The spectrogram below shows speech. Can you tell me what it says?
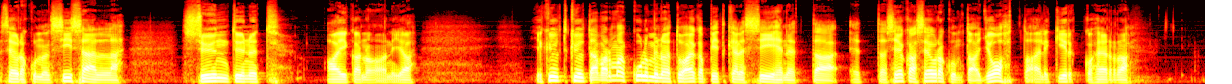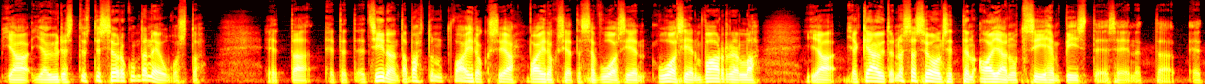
seurakunnan sisällä syntynyt aikanaan. Ja ja kyllä, kyllä tämä varmaan kulminoituu aika pitkälle siihen, että, että se, joka seurakuntaa johtaa, eli kirkkoherra ja, ja yhdessä tietysti seurakuntaneuvosto, että että että että siinä on tapahtunut vaihdoksia, vaihdoksia tässä vuosien, vuosien varrella – ja, ja käytännössä se on sitten ajanut siihen pisteeseen, että et,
